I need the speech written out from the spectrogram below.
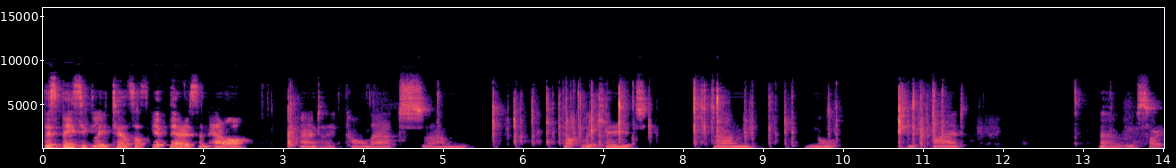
This basically tells us if there is an error, and I call that um, duplicate um, notified, uh, sorry,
